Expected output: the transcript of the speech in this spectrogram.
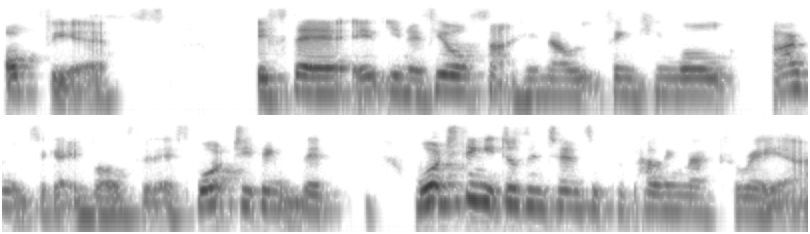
obvious, if they're, you know, if you're sat here now thinking, well, I want to get involved with this, what do you think that, what do you think it does in terms of propelling their career?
